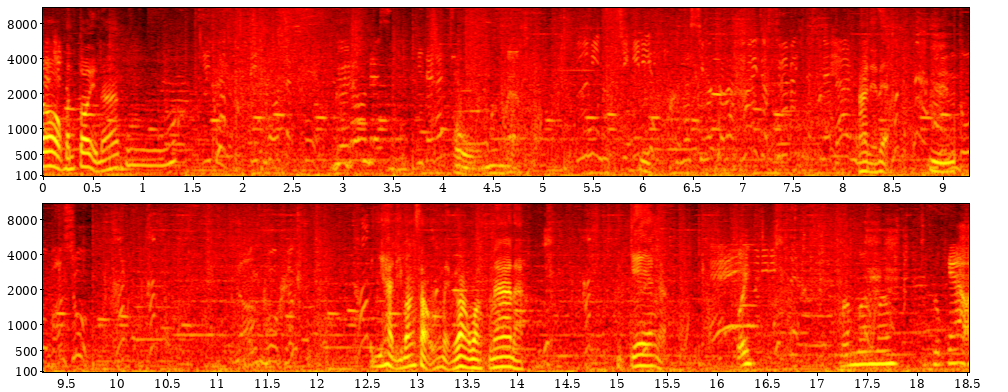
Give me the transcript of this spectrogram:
ดอกมันต่อยนะกูโอ้มึงแบบอะเนี่ยแหละ อืมไอ้ยี่หันอีบางเสาตรงไหนไม่วางวางหน้านะมันแกล้งอะมึงมึงมึงลูกแก้ว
